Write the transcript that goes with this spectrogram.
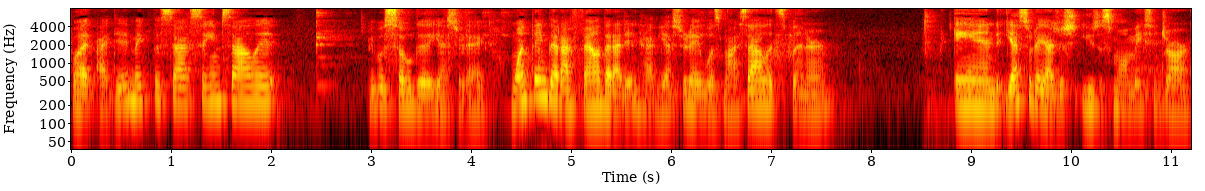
But I did make the same salad. It was so good yesterday. One thing that I found that I didn't have yesterday was my salad spinner. And yesterday I just used a small mason jar.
